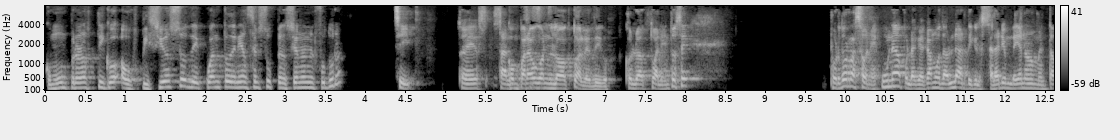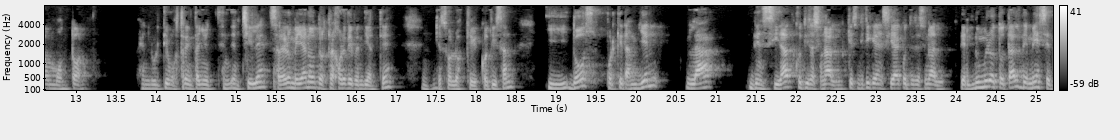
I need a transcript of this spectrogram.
como un pronóstico auspicioso de cuánto deberían ser sus pensiones en el futuro? Sí. Comparado con los actuales, digo. Con los actuales. Entonces, por dos razones. Una, por la que acabamos de hablar, de que los salarios medianos han aumentado un montón en los últimos 30 años en, Chile. Salario mediano de los trabajadores dependientes, que son los que cotizan. Y dos, porque también la densidad cotizacional. ¿Qué significa densidad cotizacional? Del número total de meses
